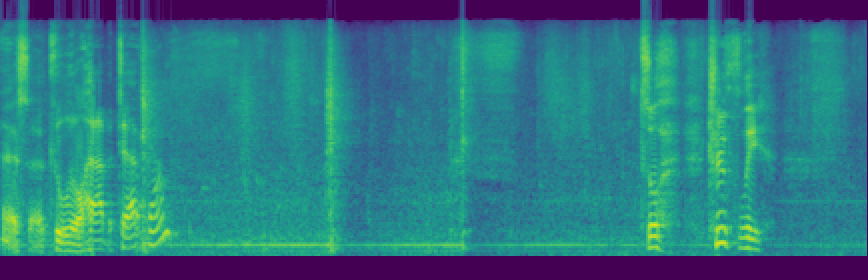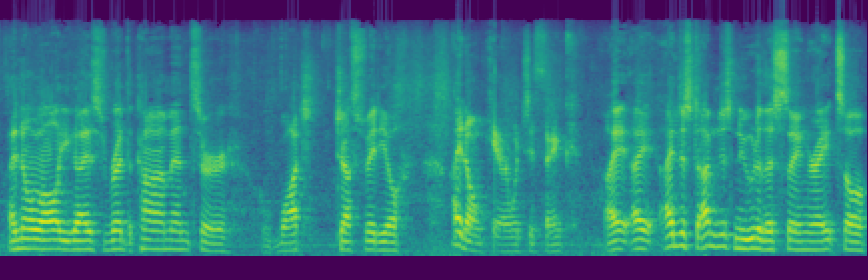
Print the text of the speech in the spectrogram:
That's a cool little habitat for him. So, truthfully, I know all you guys read the comments or watched Jeff's video. I don't care what you think. I, I, I just I'm just new to this thing, right? So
